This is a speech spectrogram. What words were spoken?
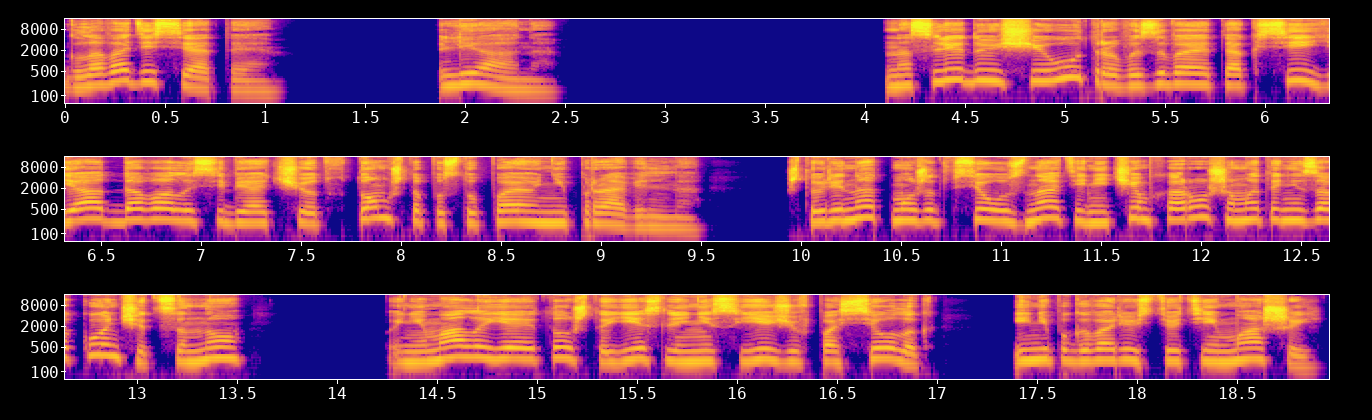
Глава 10. Лиана. На следующее утро, вызывая такси, я отдавала себе отчет в том, что поступаю неправильно, что Ренат может все узнать, и ничем хорошим это не закончится, но... Понимала я и то, что если не съезжу в поселок и не поговорю с тетей Машей,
